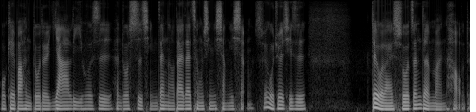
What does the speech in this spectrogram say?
我可以把很多的压力或者是很多事情在脑袋再重新想一想，所以我觉得其实对我来说真的蛮好的。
